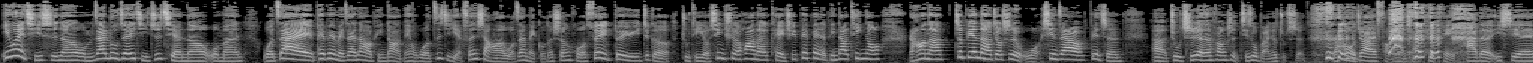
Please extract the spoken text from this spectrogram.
因为其实呢，我们在录这一集之前呢，我们我在佩佩没在那的频道里面，我自己也分享了我在美国的生活。所以对于这个主题有兴趣的话呢，可以去佩佩的频道听哦。然后呢，这边呢就是我现在要变成呃主持人的方式。其实我本来就主持人，然后我就来访问一下佩佩 他的一些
